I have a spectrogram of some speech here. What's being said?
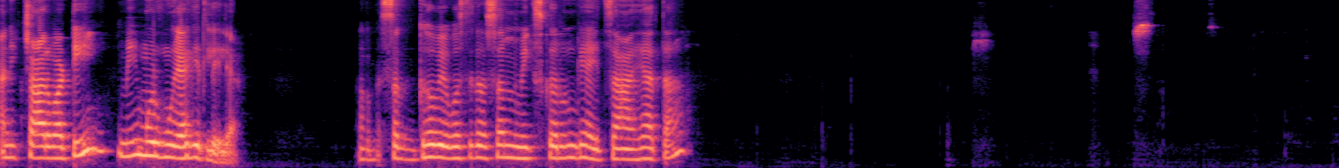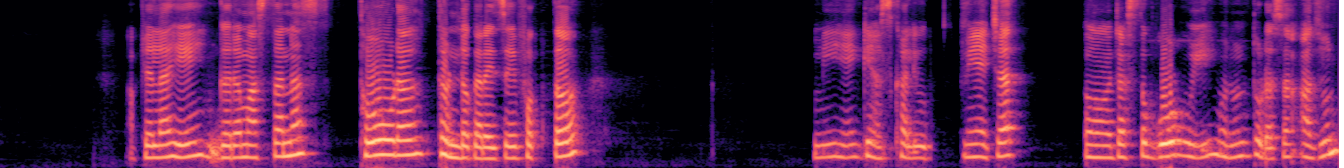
आणि चार वाटी मी मुरमुऱ्या घेतलेल्या. सगळं व्यवस्थित असं मिक्स करून घ्यायचं आहे आता. आपल्याला हे गरम असतानाच थोडं थंड करायचंय फक्त. मी हे गॅस खाली उत- मी याच्यात जास्त गोड होईल म्हणून थोडासा अजून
